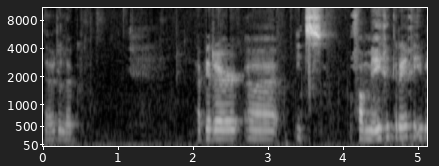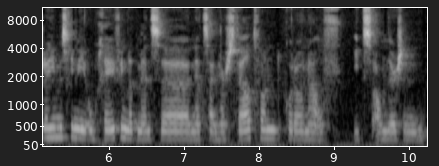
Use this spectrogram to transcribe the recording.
Duidelijk. Heb je er uh, iets van meegekregen, Ibrahim, misschien in je omgeving? Dat mensen net zijn hersteld van corona of iets anders en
